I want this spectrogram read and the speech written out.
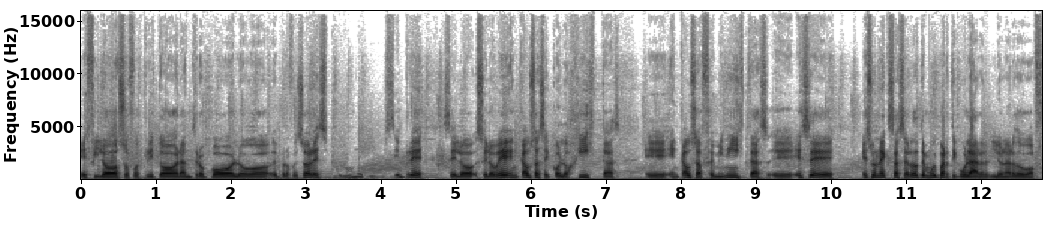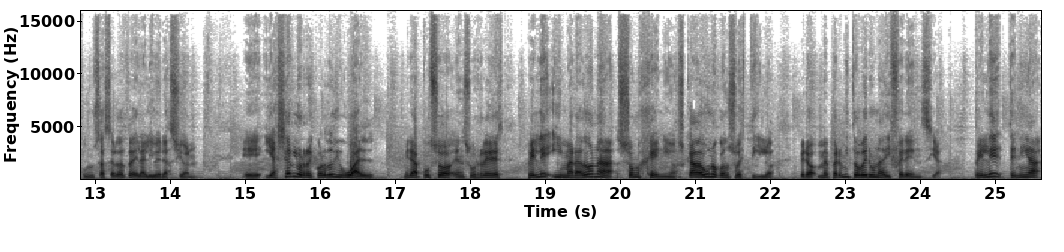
es filósofo, escritor, antropólogo, eh, profesor, siempre se lo, se lo, ve en causas ecologistas, eh, en causas feministas. Eh, ese es un ex sacerdote muy particular, Leonardo Boff, un sacerdote de la liberación. y ayer lo recordó igual. Mira, puso en sus redes, Pelé y Maradona son genios, cada uno con su estilo, pero me permito ver una diferencia. Pelé tenía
